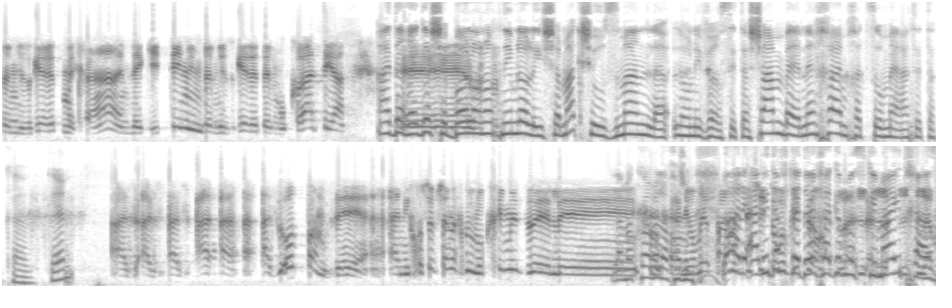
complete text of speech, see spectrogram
במסגרת מחאה, הם לגיטימיים במסגרת דמוקרטיה. עד הרגע שבו אה, לא נותנים לו להישמע כשהוזמן לא- לאוניברסיטה. שם בעיניך הם חצו מעט את הקו, כן? אז, אז, אז, אז, אז עוד פעם, זה, אני חושב שאנחנו לוקחים את זה ל... למקום הלא חשוב. לא, אני, אני דווקא דרך אגב מסכימה איתך, אז,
